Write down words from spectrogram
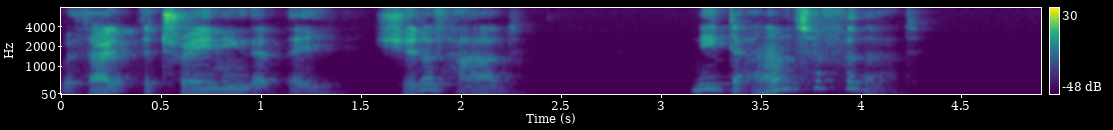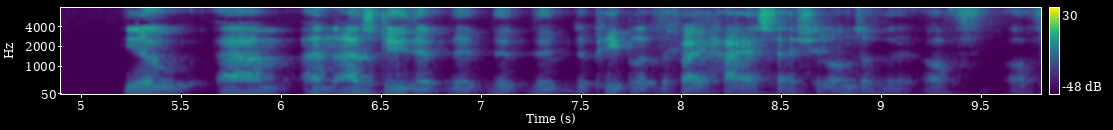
without the training that they should have had need to answer for that. You know, um, and as do the, the, the, the people at the very highest echelons of the of, of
